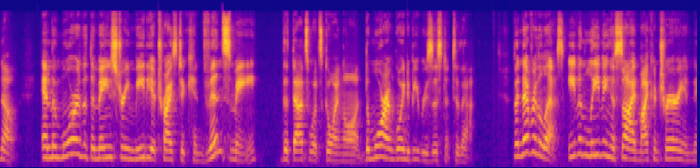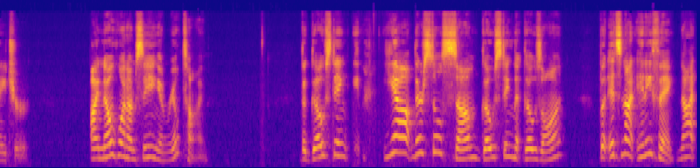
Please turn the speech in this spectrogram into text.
No. And the more that the mainstream media tries to convince me that that's what's going on, the more I'm going to be resistant to that. But nevertheless, even leaving aside my contrarian nature, I know what I'm seeing in real time. The ghosting, yeah, there's still some ghosting that goes on, But it's not anything, not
